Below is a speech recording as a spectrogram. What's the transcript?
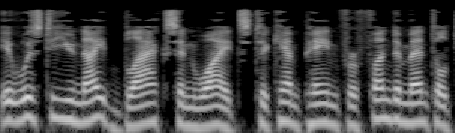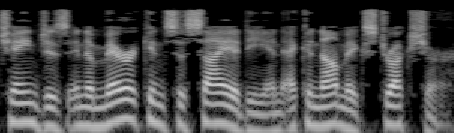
It was to unite blacks and whites to campaign for fundamental changes in American society and economic structure.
